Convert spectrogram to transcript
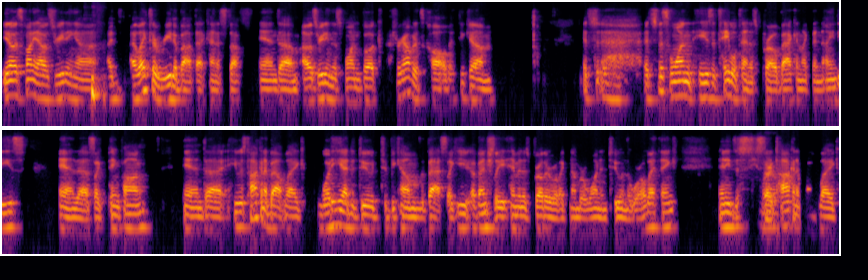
You know, it's funny. I was reading. Uh, I I like to read about that kind of stuff, and um, I was reading this one book. I forgot what it's called. I think um, it's uh, it's this one. He's a table tennis pro back in like the '90s, and uh, it's like ping pong. and uh, he was talking about like what he had to do to become the best. Like he eventually, him and his brother were like number one and two in the world, I think. And he just he started wow. talking about like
